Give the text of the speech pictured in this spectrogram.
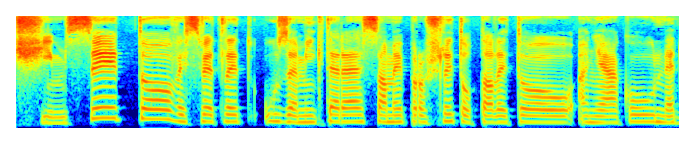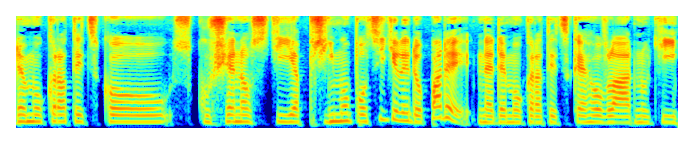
Čím si to vysvětlit u zemí, které sami prošly totalitou a nějakou nedemokratickou zkušeností a přímo pocítili dopady nedemokratického vládnutí,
